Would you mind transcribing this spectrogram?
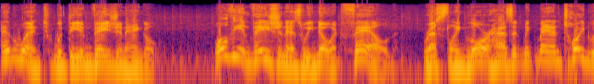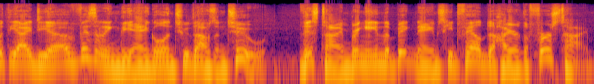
and went with the invasion angle. While the invasion as we know it failed, wrestling lore has it McMahon toyed with the idea of visiting the angle in 2002, this time bringing in the big names he'd failed to hire the first time.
